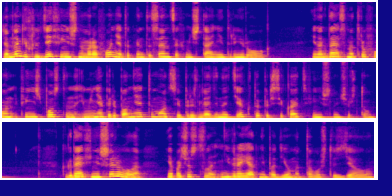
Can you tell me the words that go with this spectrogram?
Для многих людей финиш на марафоне – это квинтэссенция их мечтаний и тренировок. Иногда я смотрю фон, финиш Бостона, и меня переполняют эмоции при взгляде на тех, кто пересекает финишную черту. Когда я финишировала, я почувствовала невероятный подъем от того, что сделала.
